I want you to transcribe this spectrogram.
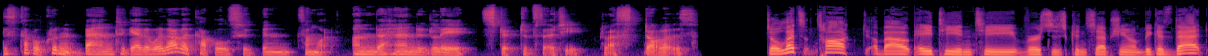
this couple couldn't band together with other couples who'd been somewhat underhandedly stripped of 30 plus dollars. So let's talk about AT&T versus Concepcion because that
